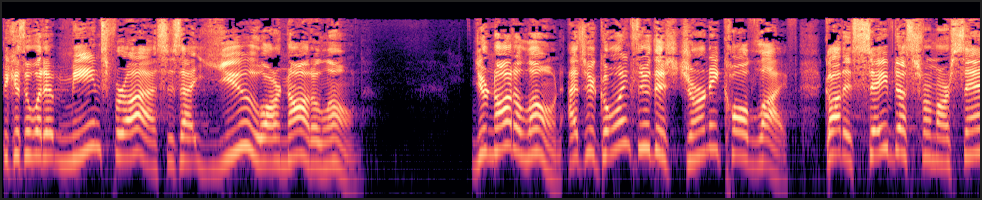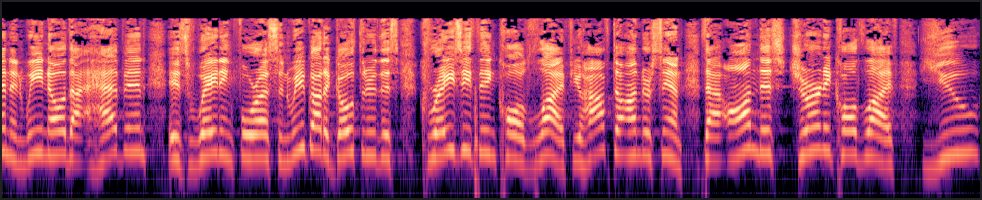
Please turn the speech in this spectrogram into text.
Because of what it means for us is that you are not alone. You're not alone. As you're going through this journey called life, God has saved us from our sin and we know that heaven is waiting for us and we've got to go through this crazy thing called life. You have to understand that on this journey called life, you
